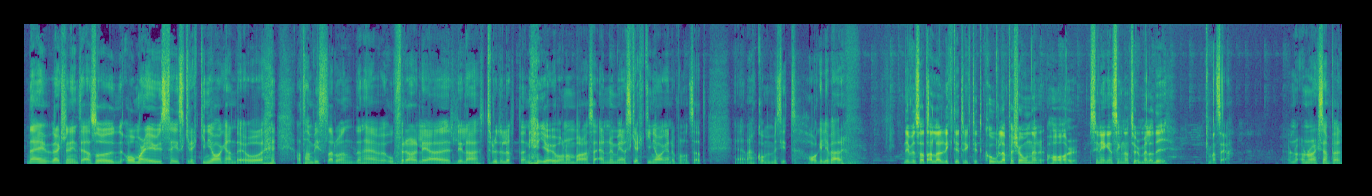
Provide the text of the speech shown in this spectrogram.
Nej, verkligen inte. Alltså, Omar är ju i sig skräckinjagande och att han visslar då den här oförargliga lilla trudelutten gör ju honom bara så ännu mer skräckinjagande på något sätt eh, när han kommer med sitt hagelgevär. Det är väl så att alla riktigt, riktigt coola personer har sin egen signaturmelodi, kan man säga. Har några exempel?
